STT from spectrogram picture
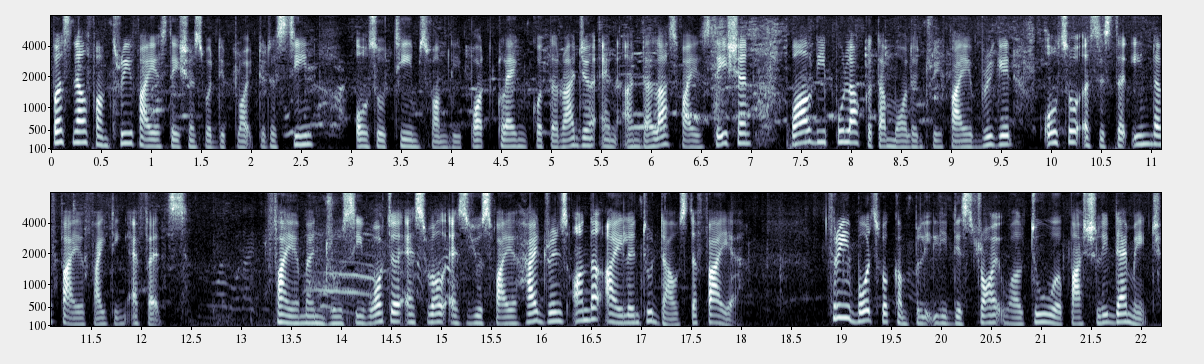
Personnel from three fire stations were deployed to the scene, also teams from the Port Klang, Kota Raja and Andalas fire station, while the Pulau Ketam Voluntary Fire Brigade also assisted in the firefighting efforts. Firemen drew seawater as well as used fire hydrants on the island to douse the fire. Three boats were completely destroyed while two were partially damaged.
